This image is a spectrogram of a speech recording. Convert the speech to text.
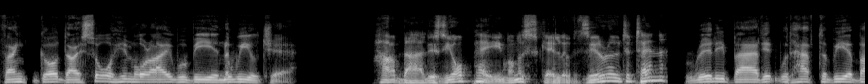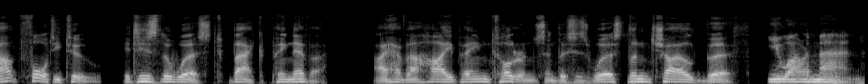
Thank God I saw him or I will be in a wheelchair. How bad is your pain on a scale of 0 to 10? Really bad it would have to be about 42. It is the worst back pain ever. I have a high pain tolerance and this is worse than childbirth. You are a man.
